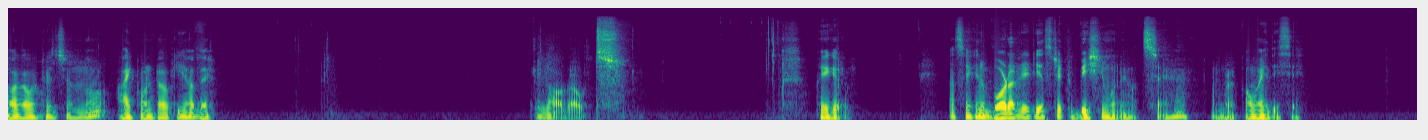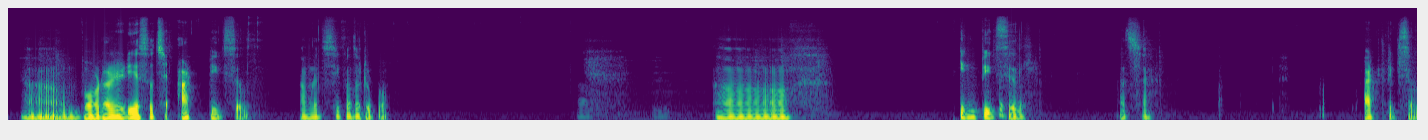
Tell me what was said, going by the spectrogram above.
লগ আউটের জন্য আইকনটাও কি হবে? লগ আউট হয়ে গেল। আচ্ছা এখানে বর্ডার রেডিয়াসটা একটু বেশি মনে হচ্ছে হ্যাঁ? আমরা কমাই দিছি। বর্ডার রেডিয়াস হচ্ছে আট পিক্সেল আমরা দিছি কতটুকু? তিন পিক্সেল আচ্ছা। আট পিক্সেল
